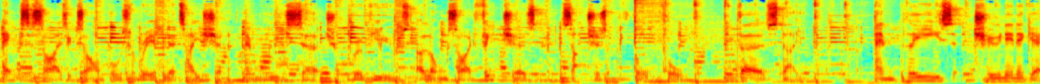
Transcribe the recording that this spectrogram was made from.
exercise examples for rehabilitation, and research reviews, alongside features such as Thoughtful Thursday. And please tune in again.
